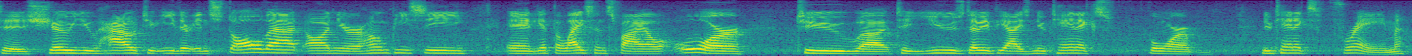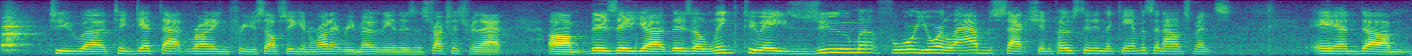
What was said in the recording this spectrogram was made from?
to show you how to either install that on your home PC and get the license file, or to uh, to use WPI's Nutanix form Nutanix frame to uh, to get that running for yourself, so you can run it remotely. And there's instructions for that. Um, there's a uh, there's a link to a Zoom for your lab section posted in the Canvas announcements and um,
